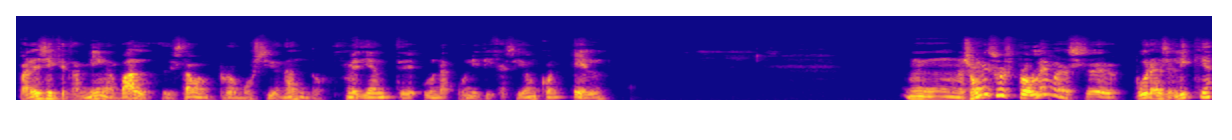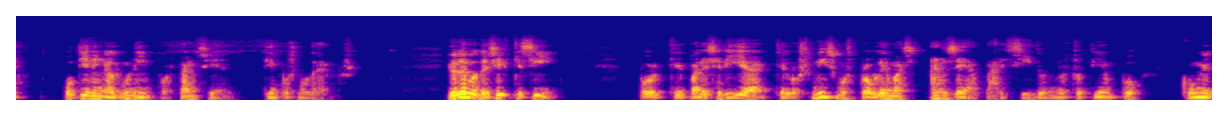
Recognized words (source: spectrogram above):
Parece que también a Baal le estaban promocionando mediante una unificación con él. Mm, ¿Son esos problemas eh, pura reliquia o tienen alguna importancia en tiempos modernos? Yo debo decir que sí, porque parecería que los mismos problemas han reaparecido en nuestro tiempo con el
